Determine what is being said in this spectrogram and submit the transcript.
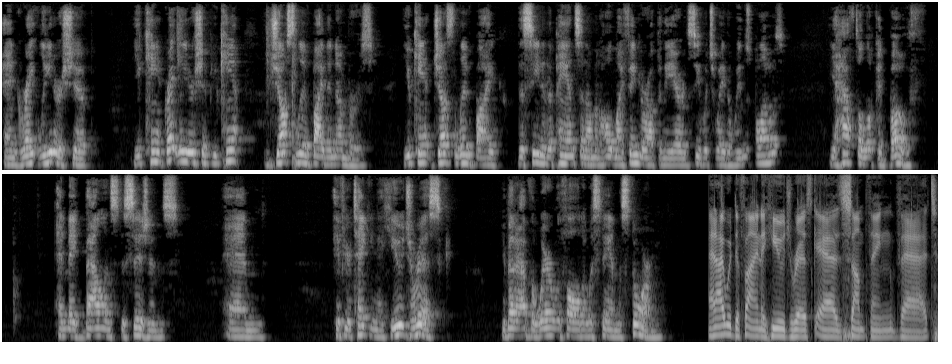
And great leadership, you can't, great leadership, you can't just live by the numbers. You can't just live by the seat of the pants and I'm going to hold my finger up in the air and see which way the wind blows. You have to look at both and make balanced decisions. And if you're taking a huge risk, you better have the wherewithal to withstand the storm. And I would define a huge risk as something that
